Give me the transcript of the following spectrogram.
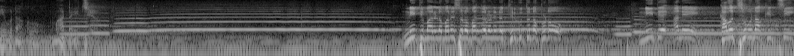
నీవు నాకు మాట ఇచ్చావు. నీతి మాలిన మనుషుల మధ్యలో నేను తిరుగుతున్నప్పుడు నీతే అనే కవచము నాకు ఇచ్చి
